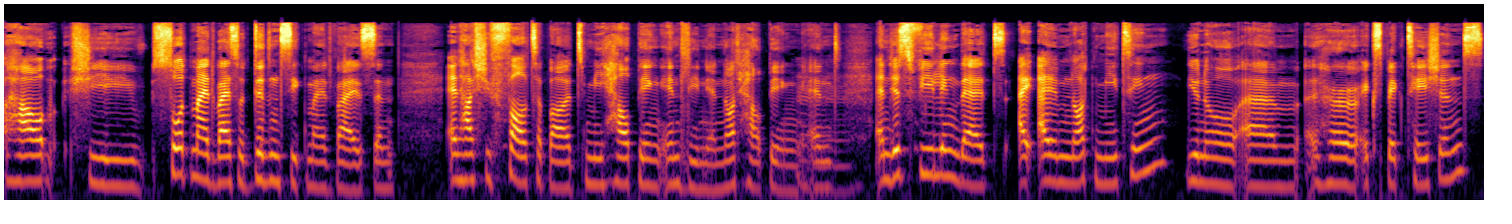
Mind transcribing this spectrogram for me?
how she sought my advice or didn't seek my advice. And and how she felt about me helping Endlini and not helping. And and just feeling that I, I am not meeting you know um, her expectations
